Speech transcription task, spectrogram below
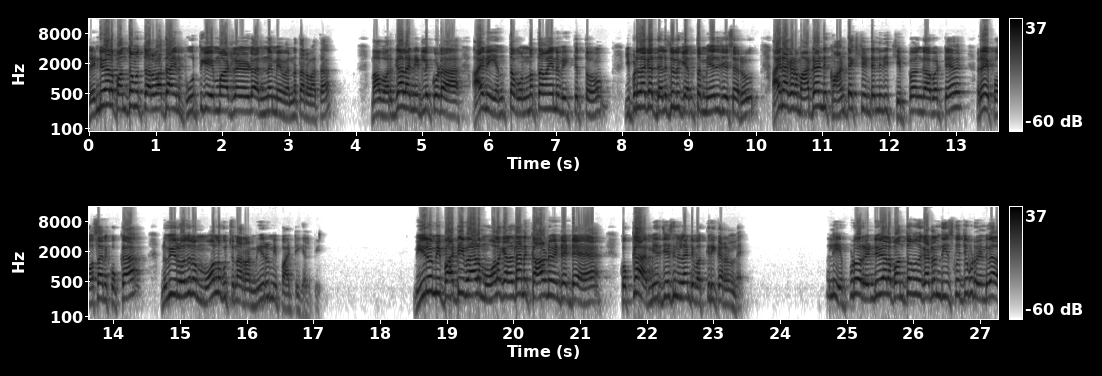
రెండు వేల పంతొమ్మిది తర్వాత ఆయన పూర్తిగా ఏం మాట్లాడాడో అన్న మేము విన్న తర్వాత మా వర్గాలన్నింటికి కూడా ఆయన ఎంత ఉన్నతమైన వ్యక్తిత్వం ఇప్పటిదాకా దళితులకు ఎంత మేలు చేశారు ఆయన అక్కడ మాట్లాడిన కాంటెక్స్ట్ ఏంటనేది చెప్పాం కాబట్టే రే పోసాని కుక్క నువ్వు ఈ రోజున మూలన కూర్చున్నారా? మీరు మీ పార్టీ కలిపి. మీరు మీ పార్టీ వేళ మూలకి వెళ్ళడానికి కారణం ఏంటంటే కుక్క మీరు చేసిన ఇలాంటి వక్రీకరణలే. మళ్ళీ ఎప్పుడో రెండు వేల పంతొమ్మిది ఘటన తీసుకొచ్చి ఇప్పుడు రెండు వేల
